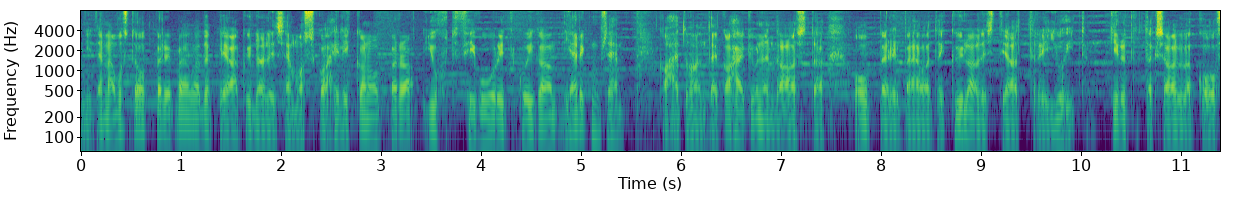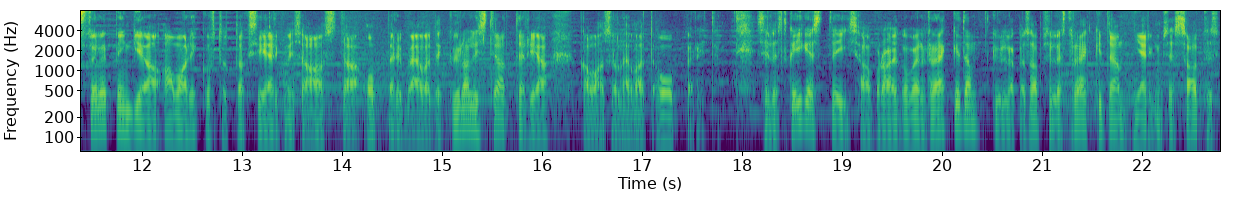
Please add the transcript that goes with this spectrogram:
nii tänavuste ooperipäevade peakülalise Moskva Helikon-oopera juhtfiguurid kui ka järgmise kahe tuhande kahekümnenda aasta ooperipäevade külalisteatri juht juhid. kirjutatakse alla koostööleping ja avalikustatakse järgmise aasta ooperipäevade külalisteater ja kavas olevad ooperid. sellest kõigest ei saa praegu veel rääkida, küll aga saab sellest rääkida järgmises saates,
